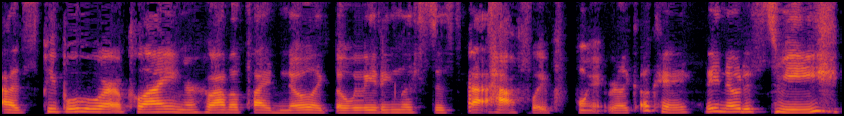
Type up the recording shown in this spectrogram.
As people who are applying or who have applied know, like the waiting list is that halfway point. We're like, okay, they noticed me,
